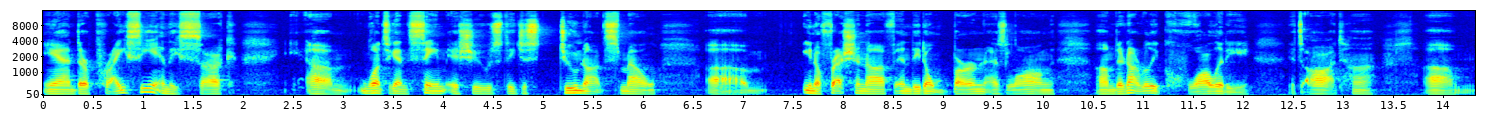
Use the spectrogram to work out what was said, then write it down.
and they're pricey and they suck. Um, once again, same issues. They just do not smell. Um, you know, fresh enough and they don't burn as long. Um, they're not really quality. It's odd, huh? Um,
